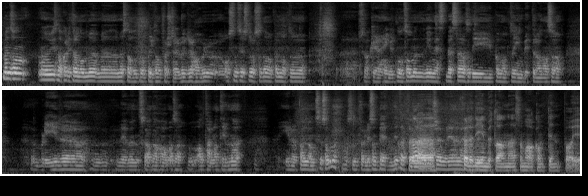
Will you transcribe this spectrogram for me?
Men sånn eh, Vi snakka litt om med, med, med og tropp. ikke sant, førstehelver. Dere har vel Åssen syns dere også da på en måte eh, Skal ikke henge ut noen sånn, men de nest beste, altså de på en måte innbytterne altså Blir uh, Vemund ha Altså alternativene i løpet av en lang sesong? da, Hvordan føler liksom bredden i troppen? er føler de innbytterne som har kommet inn på i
